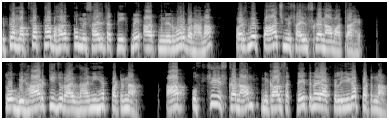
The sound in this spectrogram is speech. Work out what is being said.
इसका मकसद था भारत को मिसाइल तकनीक में आत्मनिर्भर बनाना और इसमें पाँच मिसाइल्स का नाम आता है। तो बिहार की जो राजधानी है पटना, आप उससे इसका नाम निकाल सकते हैं। इतना याद कर लीजिएगा, पटना।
